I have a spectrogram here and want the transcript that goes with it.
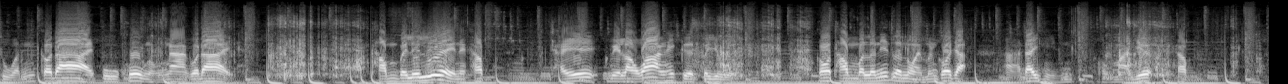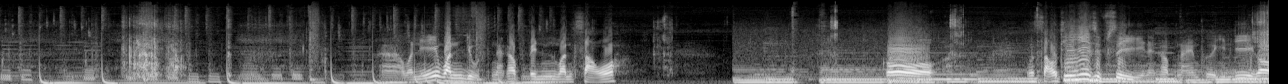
สวนก็ได้ ปูโค้งหนองนาก็ได้ทำไปเรื่อยๆนะครับ ใช้เวลาว่างให้เกิดประโยชน์ ก็ทำวันละนิดละหน่อยมันก็จะอ่าได้หินออกมาเยอะนะครับอ่าวันนี้วันหยุดนะครับเป็นวันเสาร์ก็ วันเสาร์ที่ 24 นะครับนายอำเภออินดี้ก็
